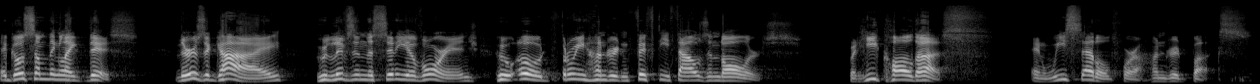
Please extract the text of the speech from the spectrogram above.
it goes something like this There's a guy who lives in the city of Orange who owed $350,000, but he called us and we settled for a hundred bucks.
